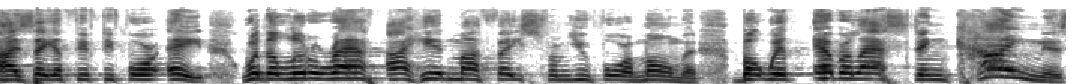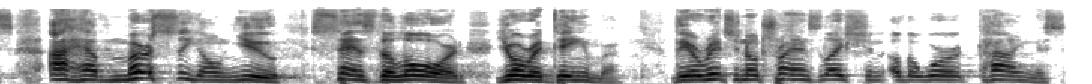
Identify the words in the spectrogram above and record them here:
Isaiah 54, 8. With a little wrath, I hid my face from you for a moment, but with everlasting kindness, I have mercy on you, says the Lord, your Redeemer. The original translation of the word kindness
